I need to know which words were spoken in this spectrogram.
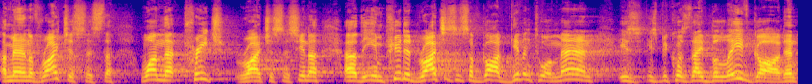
a man of righteousness, the one that preached righteousness. You know, uh, the imputed righteousness of God given to a man is, is because they believe God. And,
